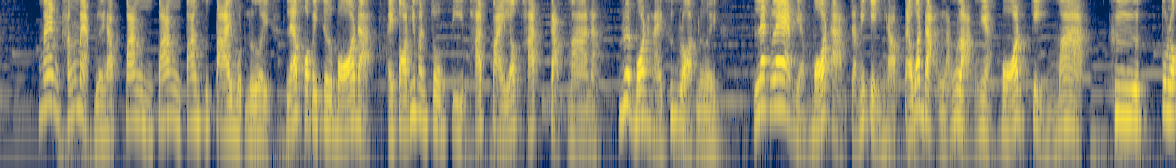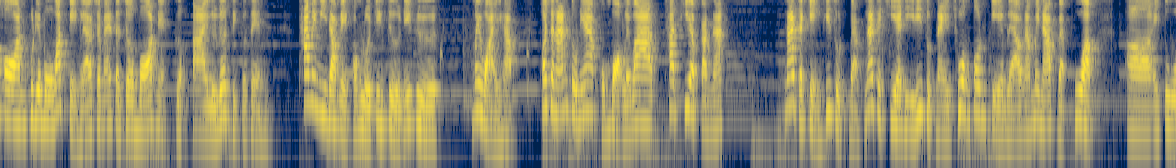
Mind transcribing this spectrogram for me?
แม่งทั้งแมปเลยครับ ปังปังปังคือตายหมดเลย แล้วพอไปเจอบอสอะไอตอนที่มันโจมตีพัดไปแล้วพัดกลับมาน่ะเลือดบอสหายครึ่งหลอดเลย แรกๆเนี่ยบอสอาจจะไม่เก่งครับ แต่ว่าด่านหลังๆเนี่ยบอสเก่งมาก คือตัวละครคุณเดโบว่าเก่งแล้วใช่ไหมแต่เจอบอสเนี่ยเกือบตายหรือเลือด10% ถ้าไม่มีดาเมจของหลัวจริงจืดนี่คือไม่ไหวครับ เพราะฉะนั้นตัวเนี้ยผมบอกเลยว่าถ้าเทียบกันนะ น่าจะเก่งที่สุดแบบน่าจะเคลียร์ดีที่สุดในช่วงต้นเกมแล้วนะไม่นับแบบพวกเอ่อไอตัว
